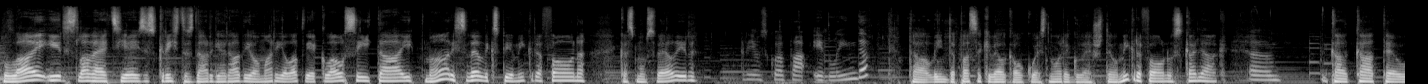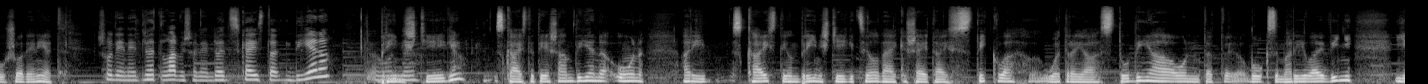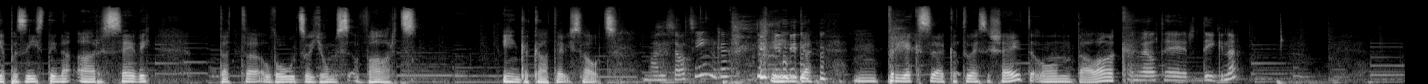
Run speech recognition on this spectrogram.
Lai ir slavēts Jēzus Kristus, darbie radio Marija Latvijas klausītāji, Māris Veliks pie mikrofona, kas mums vēl ir. Ar jums kopā ir Linda. Tā, Linda, pasaki vēl kaut ko, es noregulēšu tev mikrofonu skaļāk. Um, Kā, kā tev šodien iet? šodien ir ļoti labi, šodien ļoti skaista diena. Un, Brīnišķīgi, skaista tiešām diena, un arī skaisti un brīnišķīgi cilvēki šeit aiz stikla otrajā studijā, un tad lūksim arī, lai viņi iepazīstina ar sevi. Tad eh, lūdzu jums vārds. Inga, kā tevi sauc? Mani sauc Inga, Inga, prieks, eh, ka tu esi šeit, un tālāk. un vēl te ir Digna.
